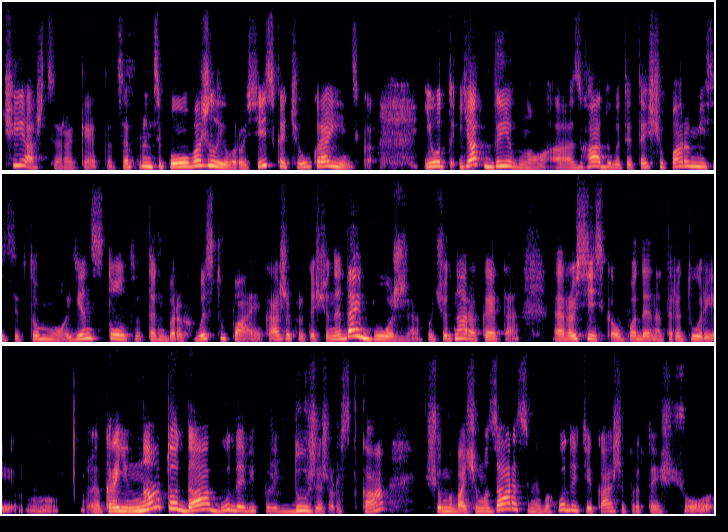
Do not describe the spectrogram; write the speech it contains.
чия ж це ракета. Це принципово важливо, російська чи українська. І от як дивно е, згадувати те, що пару місяців тому Єнс Столтенберг виступає, каже про те, що не дай Боже, хоч одна ракета е, російська упаде на території країн НАТО, да, буде відповідь дуже жорстка. Що ми бачимо зараз, він виходить і каже про те, що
